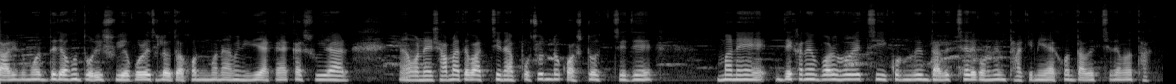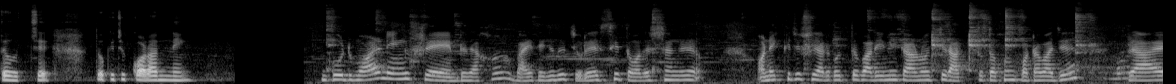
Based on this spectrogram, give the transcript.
গাড়ির মধ্যে যখন তরি শুয়ে পড়েছিল, তখন মানে আমি নিজে একা একা শুয়ে আর মানে সামলাতে পারছি না। প্রচণ্ড কষ্ট হচ্ছে যে মানে যেখানে বড় হয়েছি কোনো দিন তাদের ছেড়ে কোনো দিন থাকিনি, এখন তাদের ছেড়ে আমার থাকতে হচ্ছে। তো কিছু করার নেই। গুড মর্নিং ফ্রেন্ড দেখো, বাড়ি থেকে তো চলে এসেছি, তোমাদের সঙ্গে অনেক কিছু শেয়ার করতে পারিনি। কারণ হচ্ছে রাত তো তখন কটা বাজে? প্রায়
